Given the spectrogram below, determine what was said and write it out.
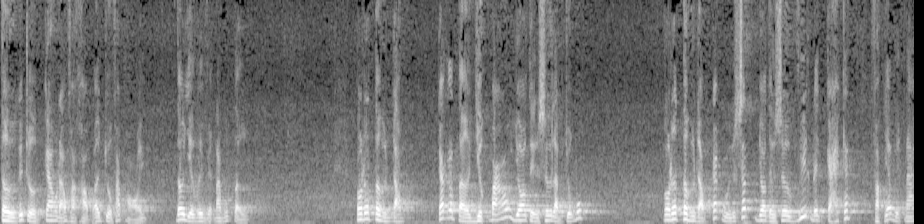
Từ cái trường cao đẳng Phật học ở chùa Pháp Hội, đối diện với Việt Nam Quốc tự. Con đã từng đọc các cái tờ dược báo do thiền sư làm chủ bút. Con đã từng đọc các quyển sách do thiền sư viết để cải cách phật giáo việt nam.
